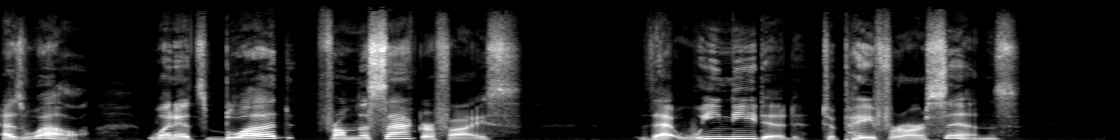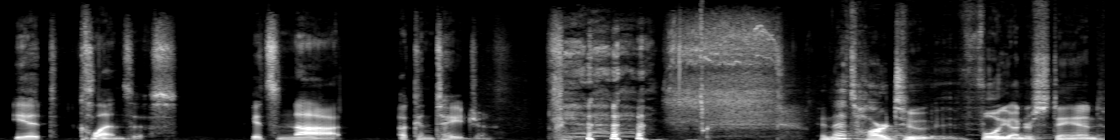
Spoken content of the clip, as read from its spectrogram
as well. When it's blood from the sacrifice that we needed to pay for our sins, it cleanses. It's not a contagion. and that's hard to fully understand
